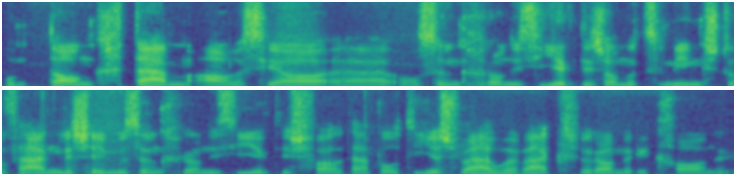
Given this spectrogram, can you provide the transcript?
Und dank dem alles ja äh, auch synchronisiert ist, oder zumindest auf Englisch immer synchronisiert ist, fällt eben auch die Schwelle weg für Amerikaner,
